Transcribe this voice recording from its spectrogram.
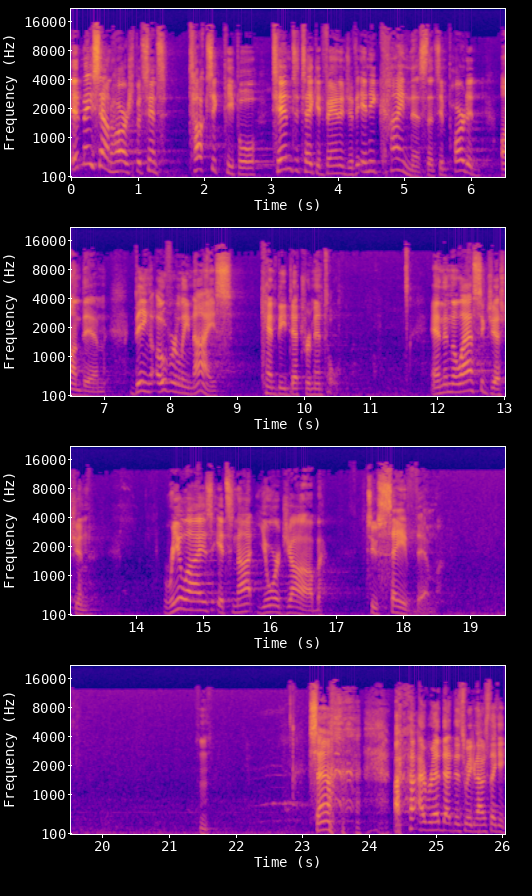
it may sound harsh, but since toxic people tend to take advantage of any kindness that's imparted on them, being overly nice can be detrimental. And then the last suggestion realize it's not your job to save them. Sound, I read that this week and I was thinking,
